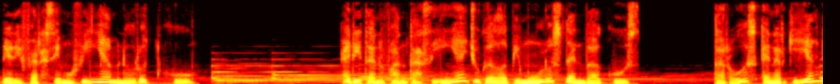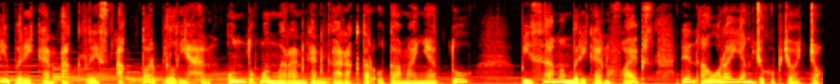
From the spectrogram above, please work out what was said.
dari versi movie-nya menurutku. Editan fantasinya juga lebih mulus dan bagus. Terus energi yang diberikan aktris aktor pilihan untuk memerankan karakter utamanya tuh bisa memberikan vibes dan aura yang cukup cocok.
